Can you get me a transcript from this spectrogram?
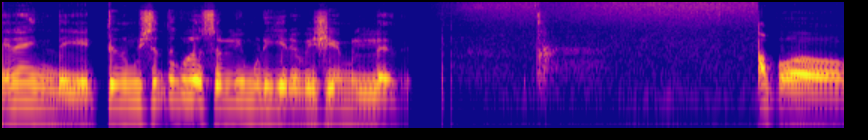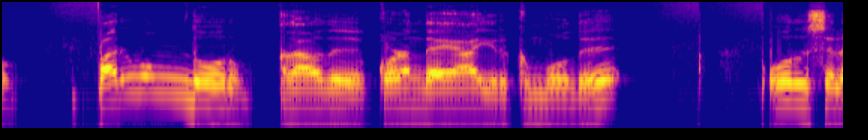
ஏன்னா இந்த எட்டு நிமிஷத்துக்குள்ளே சொல்லி முடிக்கிற விஷயம் இல்லை அது. அப்போ பருவம் தோறும் அதாவது குழந்தையாக இருக்கும்போது ஒரு சில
